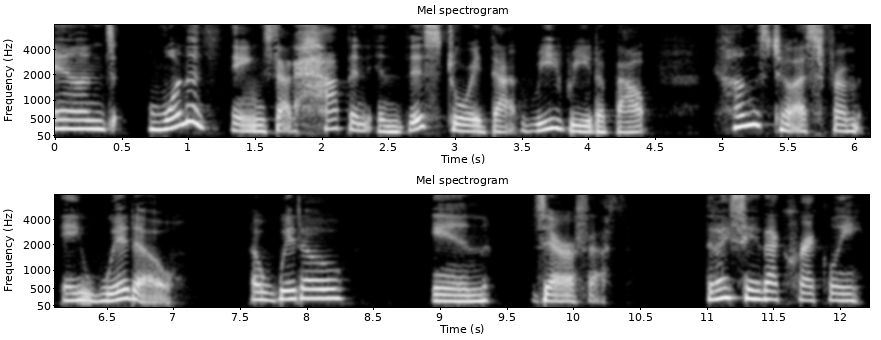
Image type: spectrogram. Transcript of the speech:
And one of the things that happened in this story that we read about comes to us from a widow, a widow in Zarephath. Did I say that correctly?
